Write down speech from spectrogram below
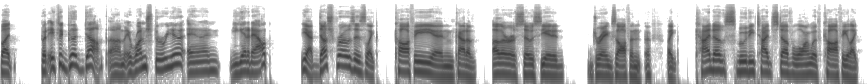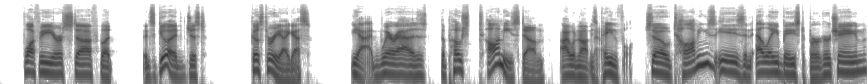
But but it's a good dump. Um, it runs through you and you get it out. Yeah, Dutch Bros is like coffee and kind of other associated drinks, often uh, like kind of smoothie type stuff, along with coffee, like fluffier stuff. But it's good. Just goes through you, I guess. Yeah. Whereas the post Tommy's dump I would not is know. painful. So Tommy's is an LA-based burger chain,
